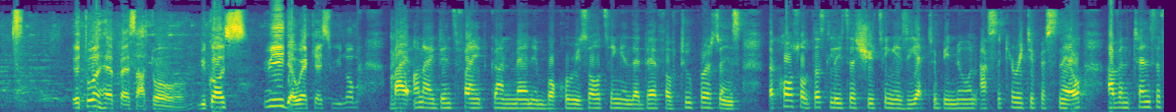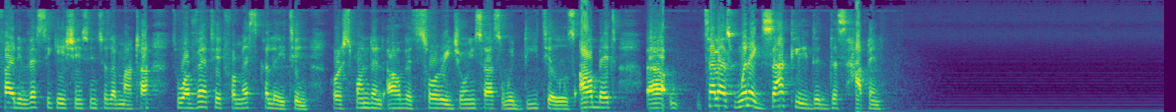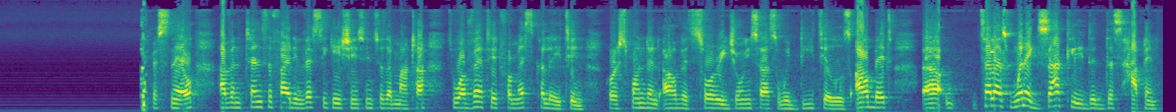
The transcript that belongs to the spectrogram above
it won't help us at all because we, the workers, we know. By unidentified gunmen in Bawku, resulting in the death of two persons. The cause of this latest shooting is yet to be known as security personnel have intensified investigations into the matter to avert it from escalating. Correspondent Albert Sori joins us with details. Albert, uh, tell us when exactly did this happen? Personnel have intensified investigations into the matter to avert it from escalating. Correspondent Albert Sori joins us with details. Albert, uh, tell us when exactly did this happen?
